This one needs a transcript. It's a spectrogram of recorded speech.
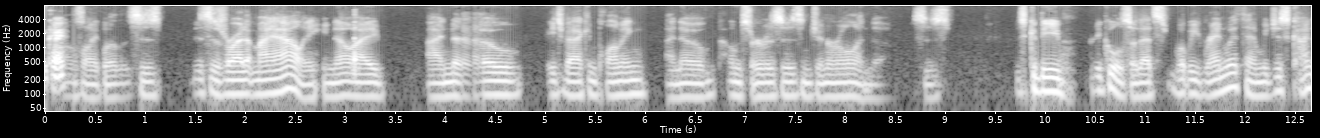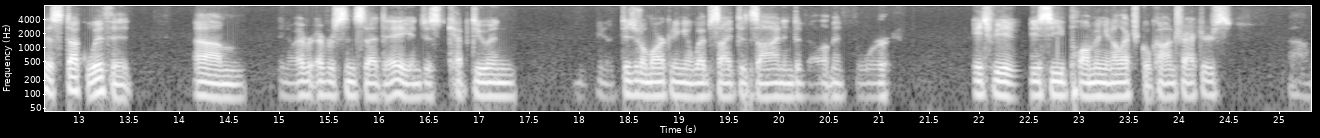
Okay. I was like, well, this is this is right up my alley. You know, I I know HVAC and plumbing. I know home services in general, and uh, this is this could be pretty cool. So that's what we ran with, and we just kind of stuck with it. Um, you know, ever ever since that day, and just kept doing, you know, digital marketing and website design and development for HVAC, plumbing, and electrical contractors. Um,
